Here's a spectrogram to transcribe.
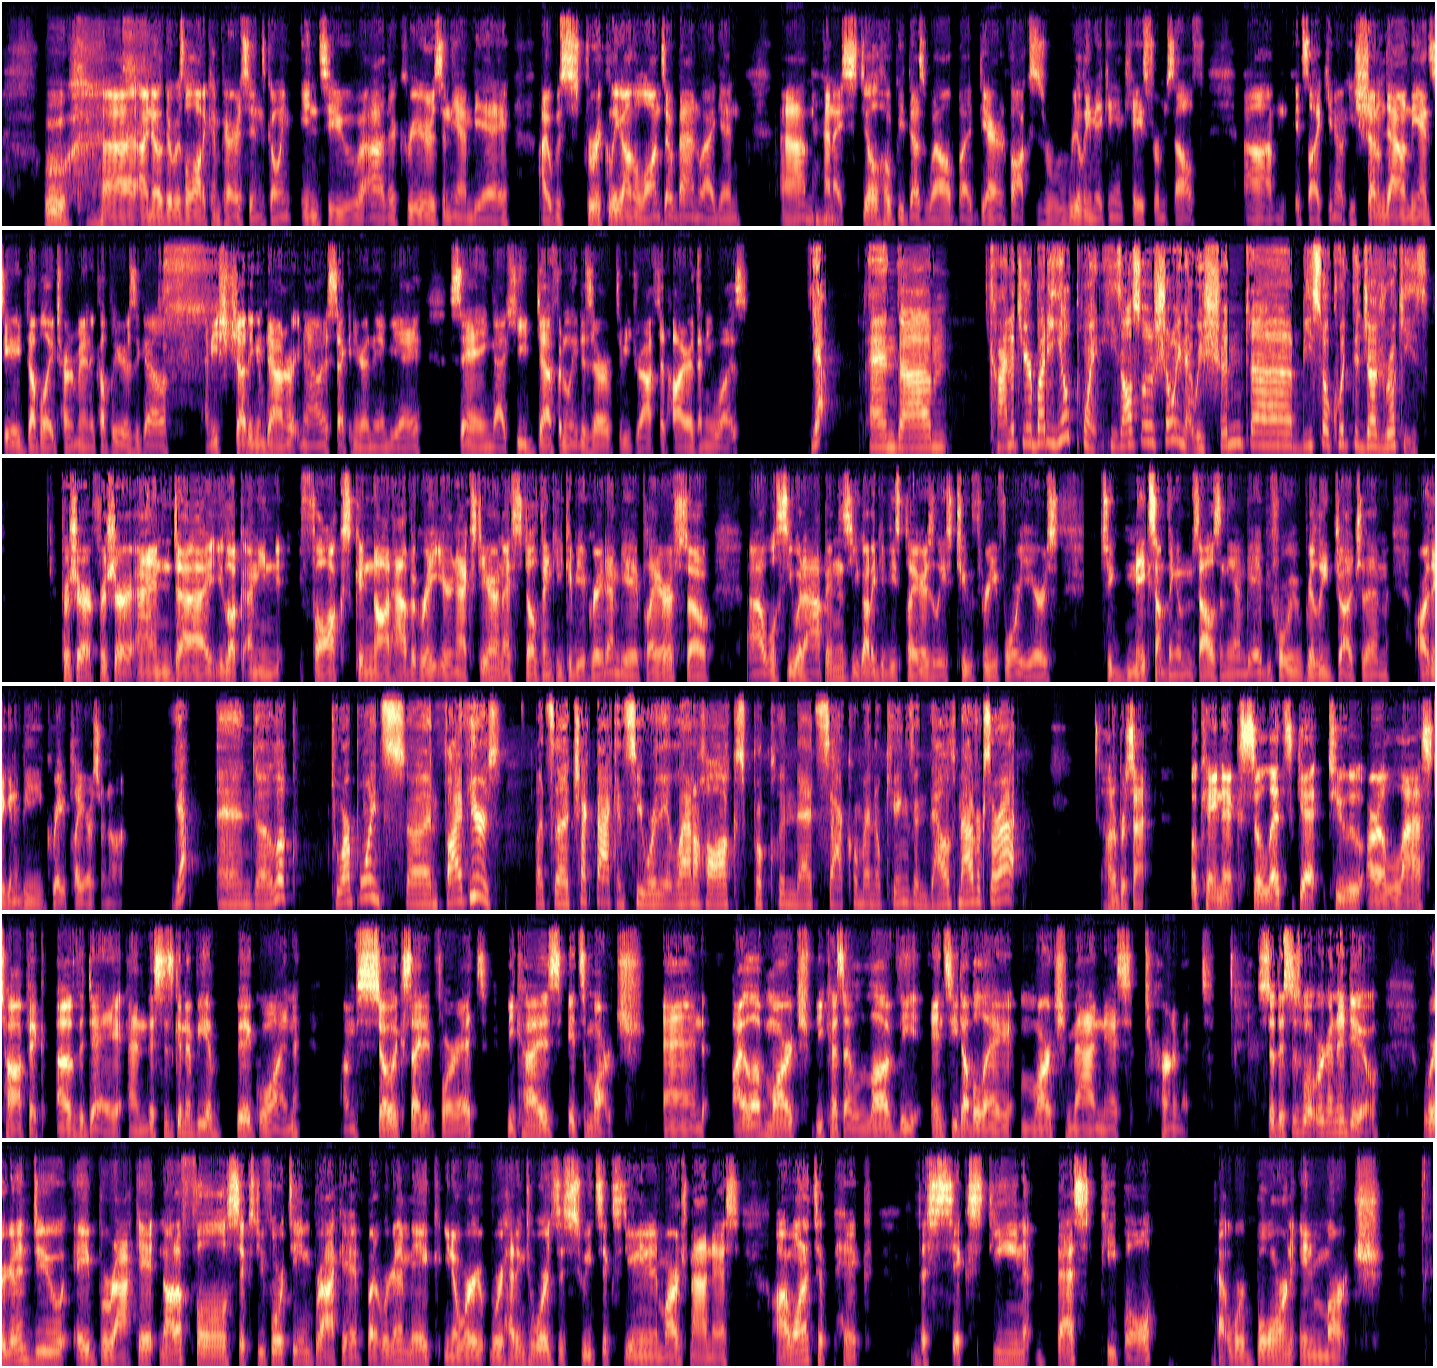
ooh, uh, I know there was a lot of comparisons going into uh, their careers in the NBA. I was strictly on the Lonzo bandwagon. Um, mm-hmm. And I still hope he does well, but De'Aaron Fox is really making a case for himself. Um, it's like you know he shut him down in the NCAA tournament a couple years ago, and he's shutting him down right now in his second year in the NBA, saying that he definitely deserved to be drafted higher than he was. Yeah, and um, kind of to your buddy Hield point, he's also showing that we shouldn't uh, be so quick to judge rookies. For sure, for sure. And uh, you look, I mean, Fox could not have a great year next year, and I still think he could be a great NBA player. So uh, we'll see what happens. You got to give these players at least two, three, four years to make something of themselves in the NBA before we really judge them. Are they going to be great players or not? Yeah. And uh, look, to our points, uh, in five years, let's uh, check back and see where the Atlanta Hawks, Brooklyn Nets, Sacramento Kings, and Dallas Mavericks are at. 100%. Okay, Nick, so let's get to our last topic of the day. And this is going to be a big one. I'm so excited for it because it's March. And I love March because I love the NCAA March Madness tournament. So this is what we're going to do. We're going to do a bracket, not a full 64 team bracket, but we're going to make, you know, we're, we're heading towards the Sweet 16 in March Madness. I wanted to pick the 16 best people that were born in March.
